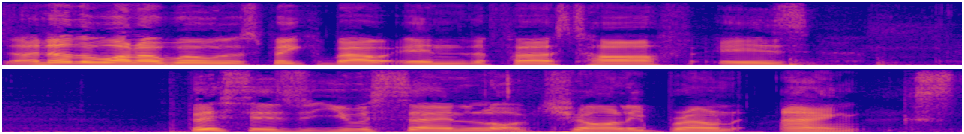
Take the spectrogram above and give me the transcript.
another one I will speak about in the first half is this is you were saying a lot of Charlie Brown angst,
